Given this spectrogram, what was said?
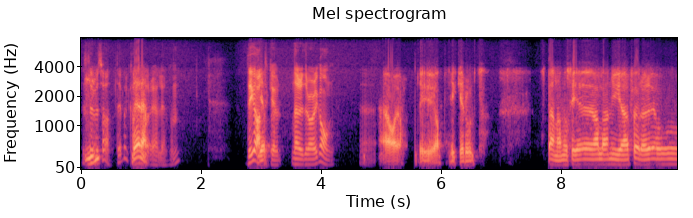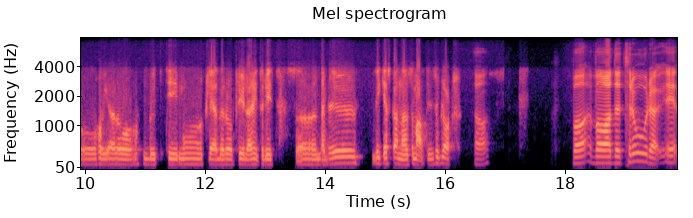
Visst är Mm. det så? Det är väl Det är det. i helgen? Mm. Det är ju alltid kul när det drar igång. Ja, ja, det är ju alltid lika roligt. Spännande att se alla nya förare och, och hojar och bytt team och kläder och prylar hit och dit. Så det blir ju lika spännande som alltid såklart. Ja. Vad, vad tror du? Är,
